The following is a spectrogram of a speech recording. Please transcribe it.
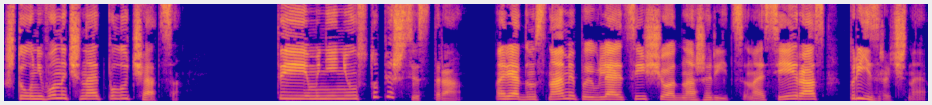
что у него начинает получаться. «Ты мне не уступишь, сестра?» Рядом с нами появляется еще одна жрица, на сей раз призрачная.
